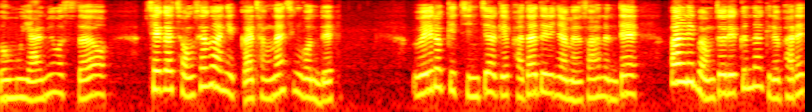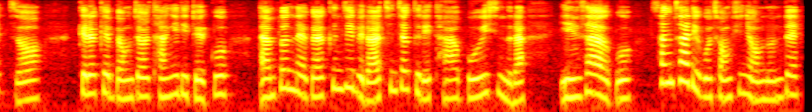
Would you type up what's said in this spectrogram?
너무 얄미웠어요. 제가 정색하니까 장난친 건데 왜 이렇게 진지하게 받아들이냐면서 하는데 빨리 명절이 끝나기를 바랬죠. 그렇게 명절 당일이 되고 남편네가 큰 집이라 친척들이 다 모이시느라 인사하고 상 차리고 정신이 없는데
